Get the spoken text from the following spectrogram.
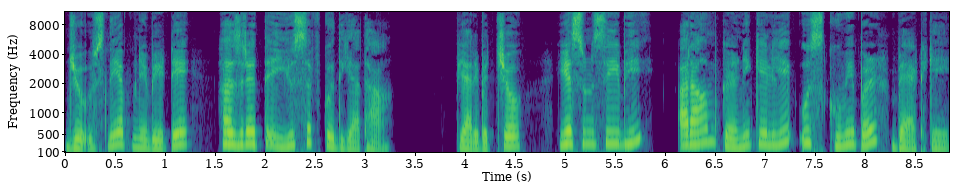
جو اس نے اپنے بیٹے حضرت یوسف کو دیا تھا۔ پیارے بچوں یسمسی بھی آرام کرنے کے لیے اس کنویں پر بیٹھ گئے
